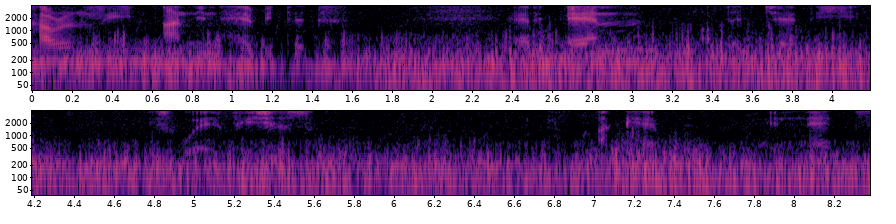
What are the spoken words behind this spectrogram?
Currently uninhabited. At the end of the jetty is where fishes are kept in nets.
